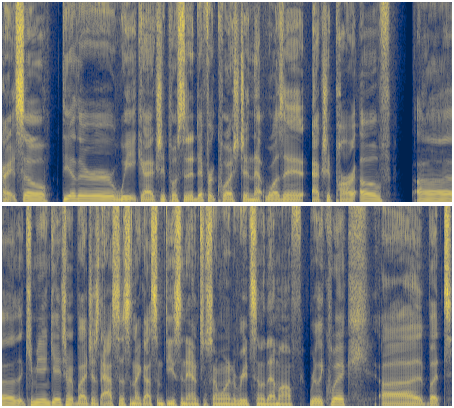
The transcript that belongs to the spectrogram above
All right, so the other week I actually posted a different question that wasn't actually part of uh the community engagement, but I just asked this and I got some decent answers, so I wanted to read some of them off really quick. Uh but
